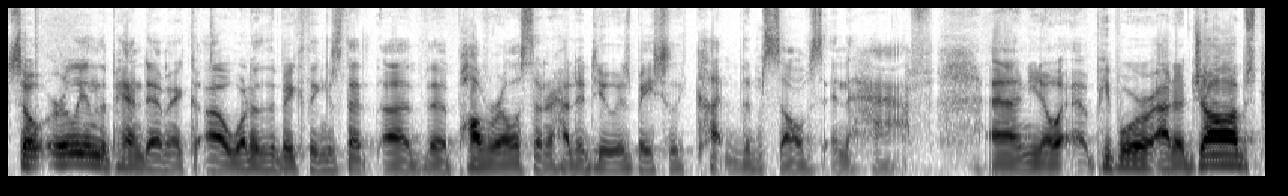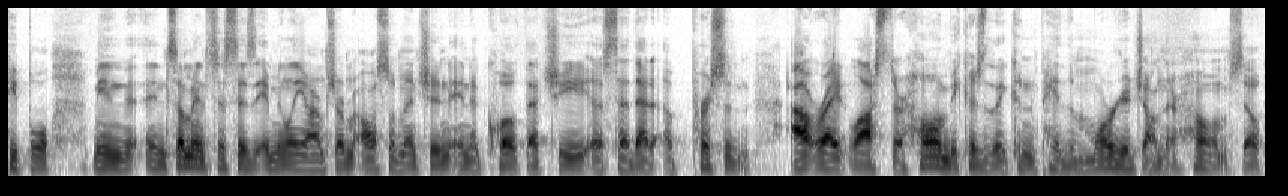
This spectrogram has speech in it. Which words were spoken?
So early in the pandemic, uh, one of the big things that uh, the Poverello Center had to do is basically cut themselves in half. And you know, uh, people were out of jobs. People, I mean, in some instances, Emily Armstrong also mentioned in a quote that she uh, said that a person outright lost their home because they couldn't pay the mortgage on their home. So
